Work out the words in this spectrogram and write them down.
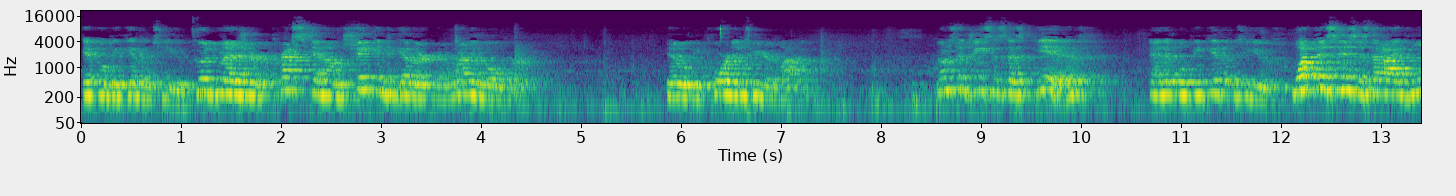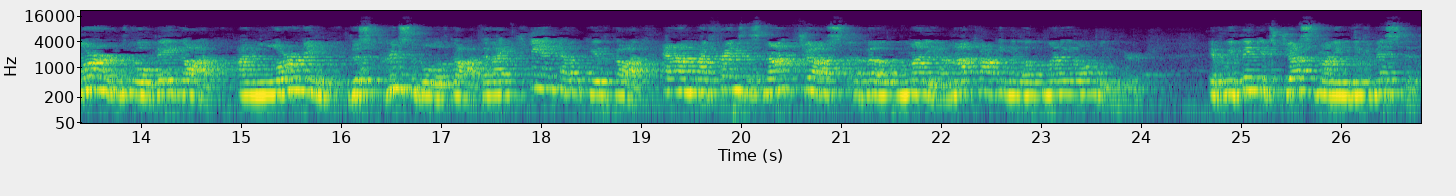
it will be given to you. Good measure, pressed down, shaken together, and running over. It will be poured into your lap. Notice that Jesus says, give, and it will be given to you. What this is, is that I've learned to obey God. I'm learning this principle of God, that I can't outgive God. And um, my friends, it's not just about money. I'm not talking about money only here. If we think it's just money, we've missed it.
